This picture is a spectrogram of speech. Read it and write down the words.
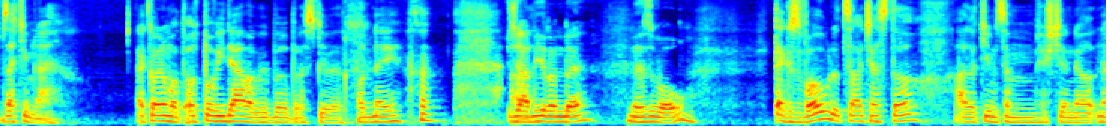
zatím ne. Jako jenom odpovídám, aby byl prostě hodnej. Žádný a... rande? Nezvou? Tak zvou docela často a zatím jsem ještě ne, ne,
